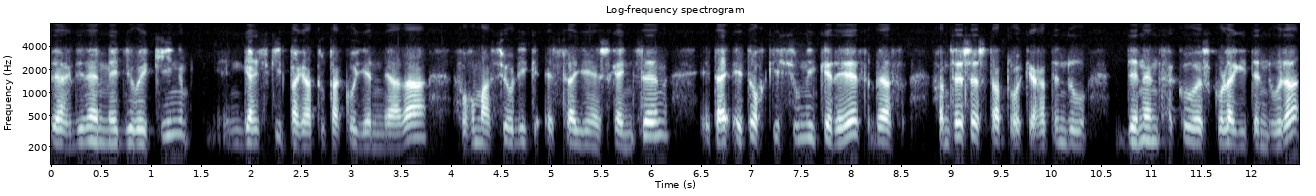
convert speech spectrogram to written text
behar diren medioekin, gaizki pagatutako jendea da, formaziorik ez zaien eskaintzen, eta etorkizunik ere ez, behaz, frantzese estatuak erraten du denentzako eskola egiten duela,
